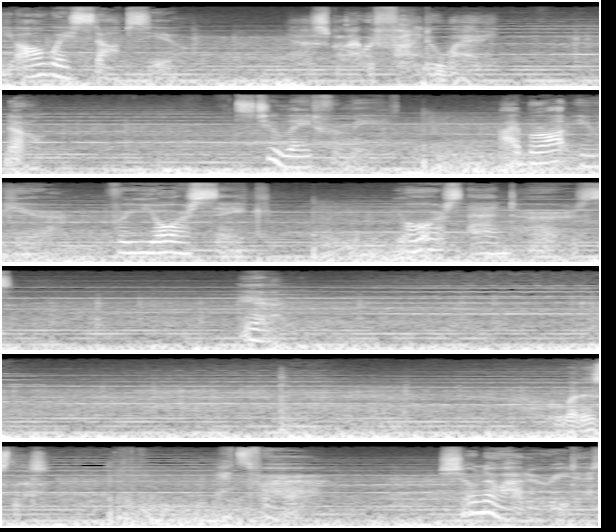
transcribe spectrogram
He always stops you. Yes, but I would find a way. No. It's too late for me. I brought you here for your sake. Yours and hers. Here. What is this? It's for her. She'll know how to read it.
